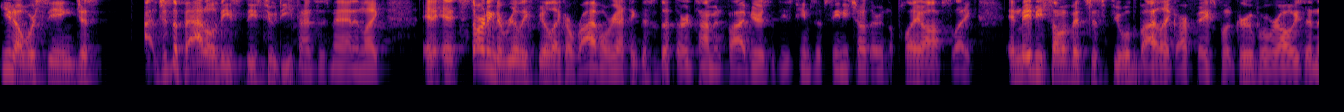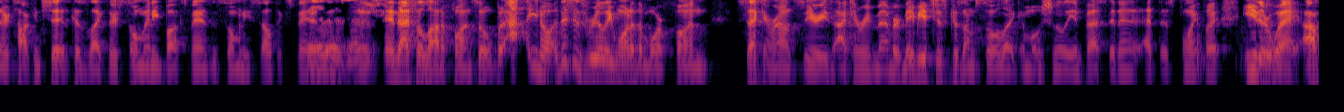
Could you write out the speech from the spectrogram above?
you know we're seeing just uh, just a battle of these these two defenses, man, and like it, it's starting to really feel like a rivalry. I think this is the third time in five years that these teams have seen each other in the playoffs. Like, and maybe some of it's just fueled by like our Facebook group where we're always in there talking shit because like there's so many Bucks fans and so many Celtics fans, and, and that's a lot of fun. So, but I, you know, this is really one of the more fun second round series I can remember. Maybe it's just because I'm so like emotionally invested in it at this point. But either way, I'm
